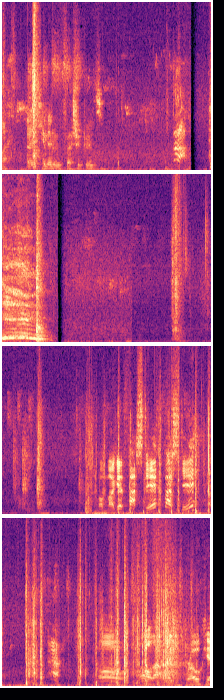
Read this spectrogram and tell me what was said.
I came in with fresh recruits. Come on, maggot, faster, faster. Ah. Oh, oh, that leg is broken.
